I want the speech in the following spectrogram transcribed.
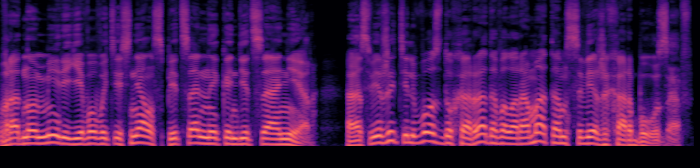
В родном мире его вытеснял специальный кондиционер, а освежитель воздуха радовал ароматом свежих арбузов.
